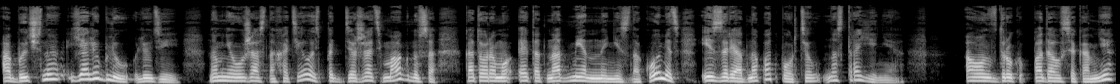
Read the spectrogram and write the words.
Обычно я люблю людей, но мне ужасно хотелось поддержать Магнуса, которому этот надменный незнакомец изрядно подпортил настроение. А он вдруг подался ко мне,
